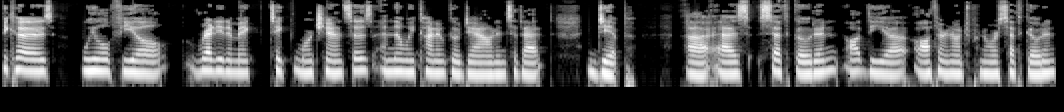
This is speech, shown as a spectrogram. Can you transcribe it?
Because we'll feel ready to make take more chances and then we kind of go down into that dip uh, as Seth Godin, uh, the uh, author and entrepreneur Seth Godin.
